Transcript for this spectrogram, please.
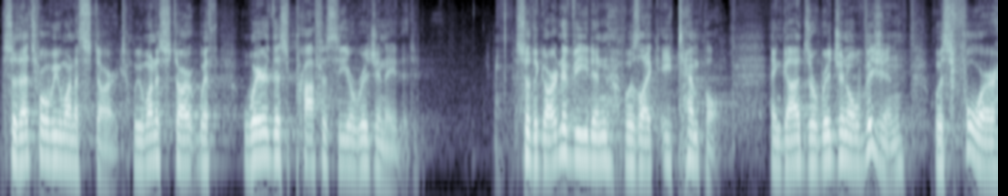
So that's where we want to start. We want to start with where this prophecy originated. So the Garden of Eden was like a temple, and God's original vision was for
